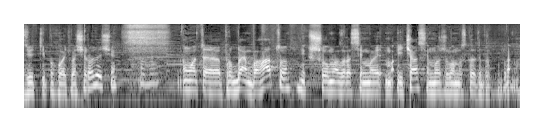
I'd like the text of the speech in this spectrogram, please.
звідки походять ваші родичі. От проблем багато. Якщо у нас зараз і час, я можу вам розказати про проблеми.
